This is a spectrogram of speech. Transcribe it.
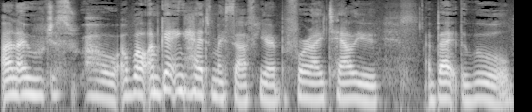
And I just, oh, well, I'm getting ahead of myself here before I tell you about the wool.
